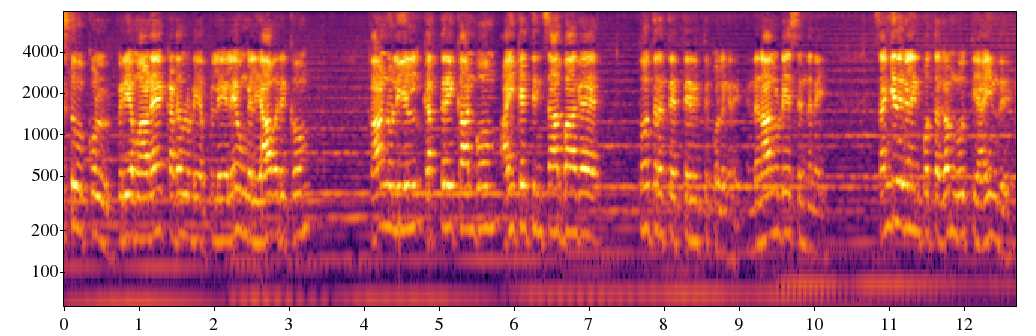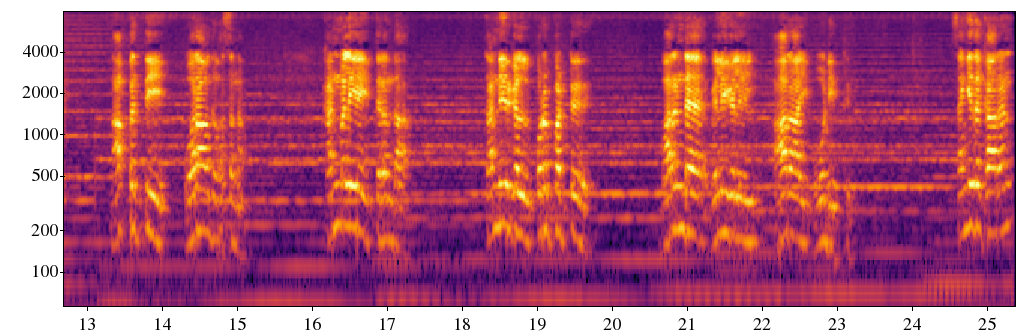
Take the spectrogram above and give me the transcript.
கிறிஸ்துவுக்குள் பிரியமான கடவுளுடைய பிள்ளைகளே உங்கள் யாவருக்கும் காணொலியில் கத்தரை காண்போம். ஐக்கியத்தின் சார்பாக தோத்திரத்தை தெரிவித்துக் கொள்கிறேன். இந்த நாளுடைய சிந்தனை சங்கீதங்களின் புத்தகம் நூத்தி ஐந்து நாற்பத்தி ஓராவது வசனம். கண்மலையை திறந்தார். தண்ணீர்கள் புறப்பட்டு வறண்ட வெளிகளில் ஆராய் ஓடிட்டு சங்கீதக்காரன்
